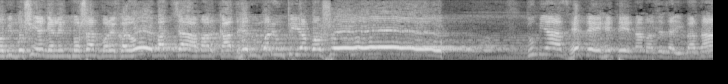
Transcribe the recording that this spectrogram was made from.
নবী বসিয়া গেলেন, বসার পরে কয়, ও বাচ্চা, আমার কাঁধের উপরে উঠিয়া বসো। তুমি আজ হেঁটে হেঁটে নামাজে যাইবা। না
